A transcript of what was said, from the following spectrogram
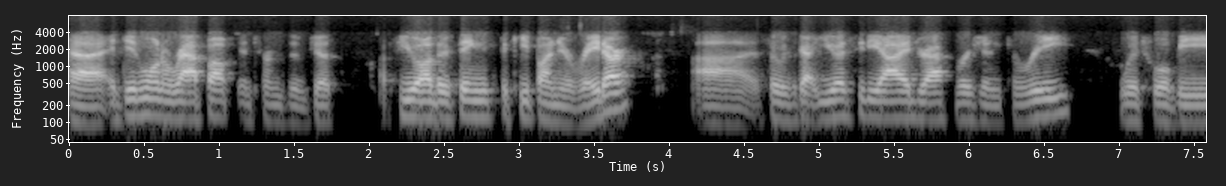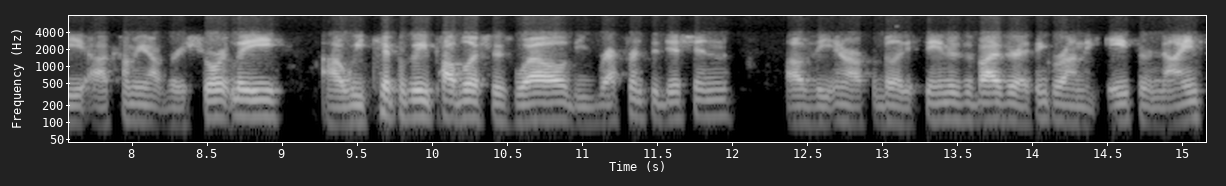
Uh, I did want to wrap up in terms of just a few other things to keep on your radar. Uh, so we've got USCDI draft version three, which will be uh, coming out very shortly. We typically publish as well the reference edition of the Interoperability Standards Advisory. I think we're on the eighth or ninth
